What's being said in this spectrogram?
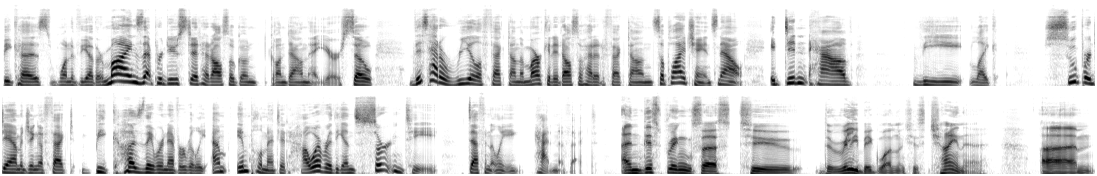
because one of the other mines that produced it had also gone gone down that year. So this had a real effect on the market. It also had an effect on supply chains. Now, it didn't have the like super damaging effect because they were never really im- implemented. However, the uncertainty definitely had an effect. And this brings us to the really big one, which is China. Um,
